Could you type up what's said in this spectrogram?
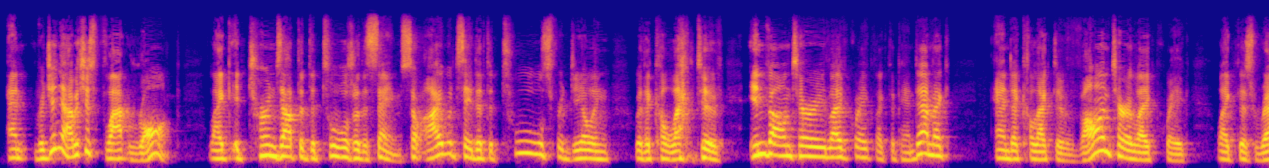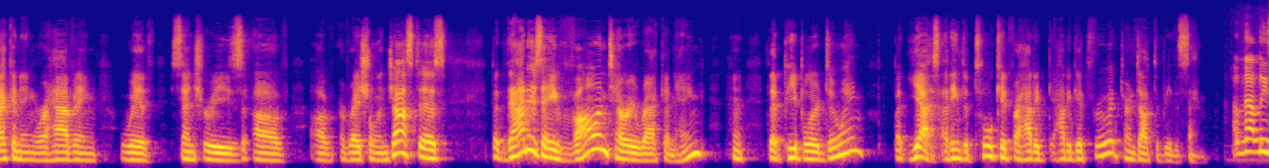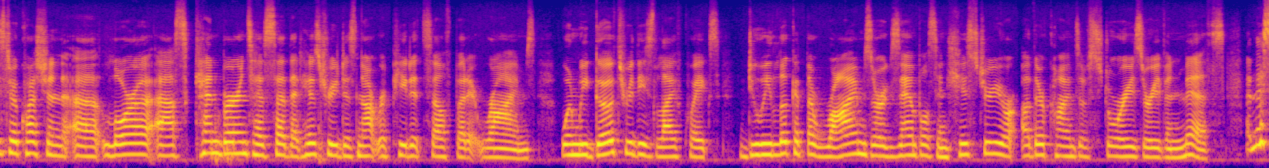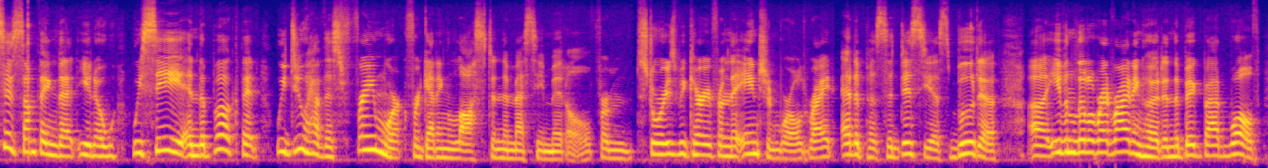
And Virginia, I was just flat wrong. Like it turns out that the tools are the same. So I would say that the tools for dealing with a collective involuntary lifequake like the pandemic and a collective voluntary lifequake like this reckoning we're having with centuries of, of racial injustice but that is a voluntary reckoning that people are doing. But yes, I think the toolkit for how to how to get through it turns out to be the same. Well, that leads to a question. Uh, Laura asks Ken Burns has said that history does not repeat itself, but it rhymes. When we go through these life quakes, do we look at the rhymes or examples in history or other kinds of stories or even myths? And this is something that, you know, we see in the book that we do have this framework for getting lost in the messy middle from stories we carry from the ancient world, right? Oedipus, Odysseus, Buddha, uh, even Little Red Riding Hood and the Big Bad Wolf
